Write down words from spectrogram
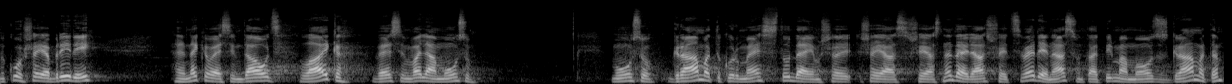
nu, ko šajā brīdī eh, nekavēsim daudz laika, vērsim vaļā mūsu, mūsu grāmatu, kuru mēs studējam šajās, šajās nedēļās, šeit svētdienās, un tā ir pirmā mūzes grāmata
